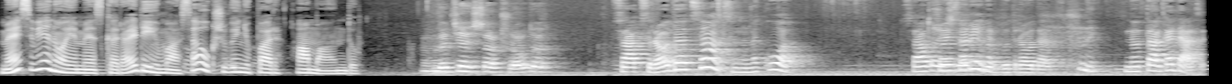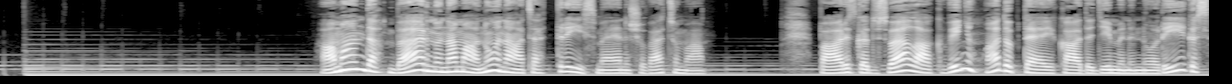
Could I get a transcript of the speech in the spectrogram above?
Mēs vienojamies, ka raidījumā saukšu viņu par Amandu. Bet, ja es sākšu raudāt, sāks raudāt, sāks nu neko. Sākšu es arī varbūt raudāt. nu, tā gadās. Amanda bērnu namā nonāca trīs mēnešu vecumā. Pāris gadus vēlāk viņu adoptēja kāda ģimene no Rīgas,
